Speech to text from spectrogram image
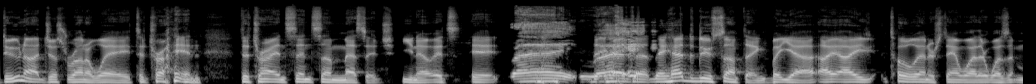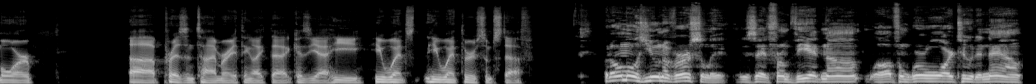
do not just run away to try and to try and send some message. You know, it's it Right, they right. had to they had to do something. But yeah, I, I totally understand why there wasn't more uh prison time or anything like that. Cause yeah, he he went he went through some stuff. But almost universally, you said from Vietnam, well, from World War II to now,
